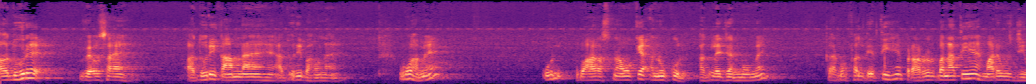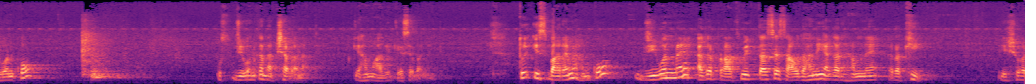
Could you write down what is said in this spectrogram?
अधूरे व्यवसाय हैं, अधूरी कामनाएँ हैं, अधूरी भावनाएँ हैं वो हमें उन वासनाओं के अनुकूल अगले जन्मों में कर्मफल देती हैं, प्रारूप बनाती हैं, हमारे उस जीवन को, उस जीवन का नक्शा बनाती हैं कि हम आगे कैसे बनेंगे। तो इस बारे में हमको जीवन में अगर प्राथमिकता से सावधानी अगर हमने रखी, ईश्वर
